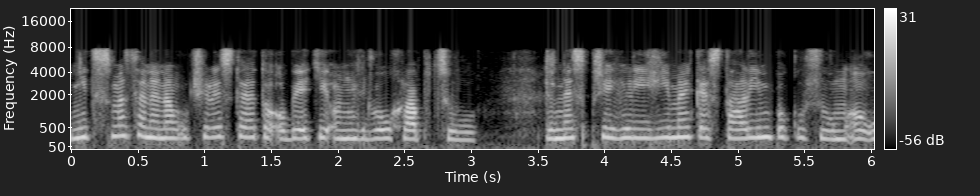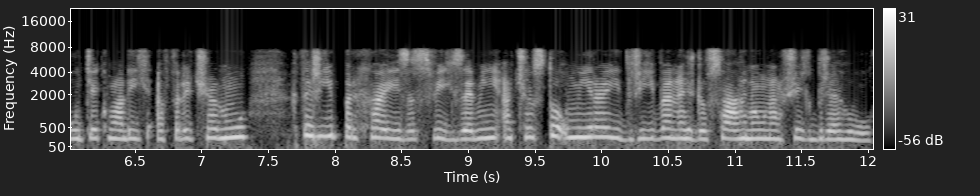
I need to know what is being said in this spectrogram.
Nic jsme se nenaučili z této oběti o něch dvou chlapců. Dnes přihlížíme ke stálým pokusům o útěk mladých Afričanů, kteří prchají ze svých zemí a často umírají dříve, než dosáhnou našich břehů.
